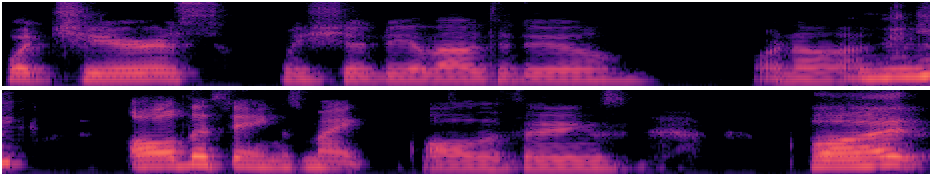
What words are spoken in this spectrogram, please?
What cheers we should be allowed to do or not? All the things, Mike. all the things. But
